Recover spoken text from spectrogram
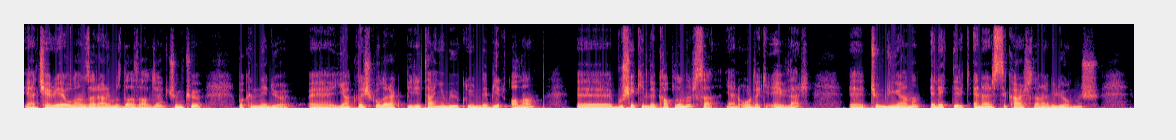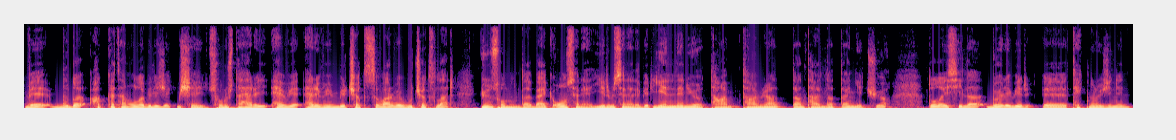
Yani çevreye olan zararımız da azalacak. Çünkü bakın ne diyor? Ee, yaklaşık olarak Britanya büyüklüğünde bir alan e, bu şekilde kaplanırsa yani oradaki evler e, tüm dünyanın elektrik enerjisi karşılanabiliyormuş. Ve bu da hakikaten olabilecek bir şey. Sonuçta her ev, her evin bir çatısı var ve bu çatılar gün sonunda belki 10 sene, 20 senede bir yenileniyor. Tam, tamirattan, tadilattan geçiyor. Dolayısıyla böyle bir e, teknolojinin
